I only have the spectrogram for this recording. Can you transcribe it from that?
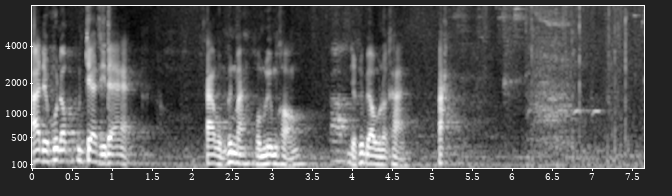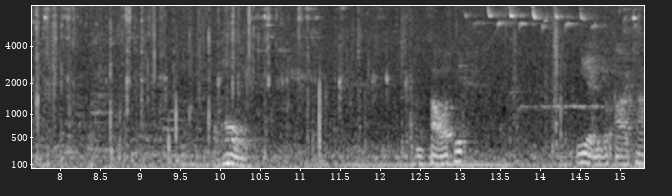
อะเดี๋ยวคุณเอากุญแจสีแดงอะตามผมขึ้นมา ผมลืมของครับเดี๋ยวขึ้นไปเอาบนอาคารไปโอ้โหเสาร์อาทิตย์เย็นกับอาชา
